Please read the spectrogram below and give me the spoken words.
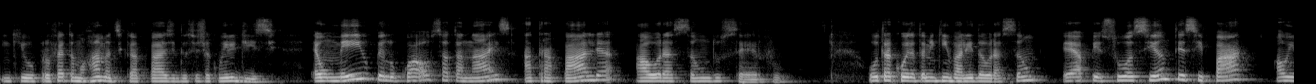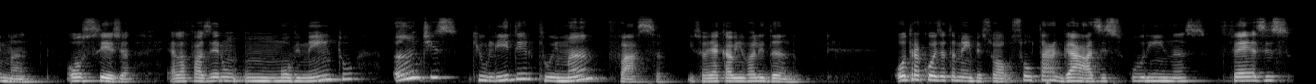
em que o profeta Muhammad, que a paz de Deus seja com ele, disse: É o meio pelo qual Satanás atrapalha a oração do servo. Outra coisa também que invalida a oração é a pessoa se antecipar ao imã, ou seja, ela fazer um, um movimento antes que o líder, que o imã, faça. Isso aí acaba invalidando. Outra coisa também, pessoal, soltar gases, urinas, fezes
